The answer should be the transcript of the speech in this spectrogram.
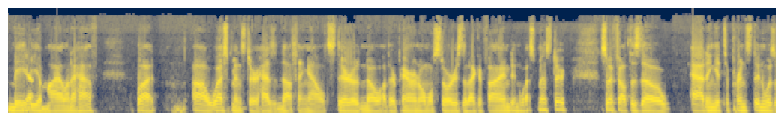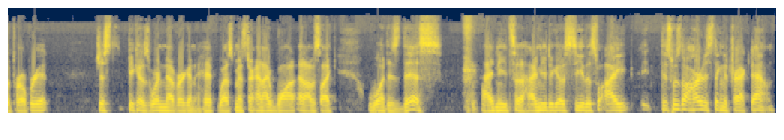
maybe Yeah. a mile and a half. But uh, Westminster has nothing else. There are no other paranormal stories that I could find in Westminster. So I felt as though adding it to Princeton was appropriate, just because we're never going to hit Westminster. And I want, and I was like, what is this? I need to I need to go see this. I this was the hardest thing to track down.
